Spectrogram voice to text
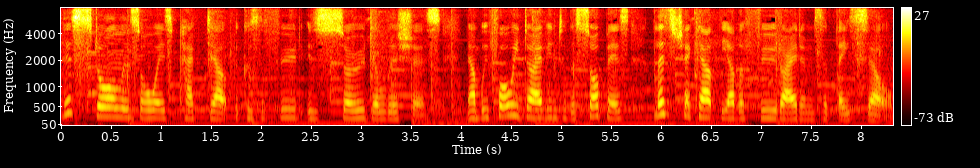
This stall is always packed out because the food is so delicious. Now before we dive into the sopes, let's check out the other food items that they sell.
